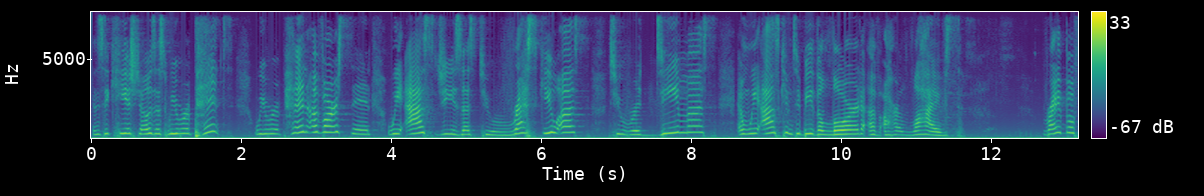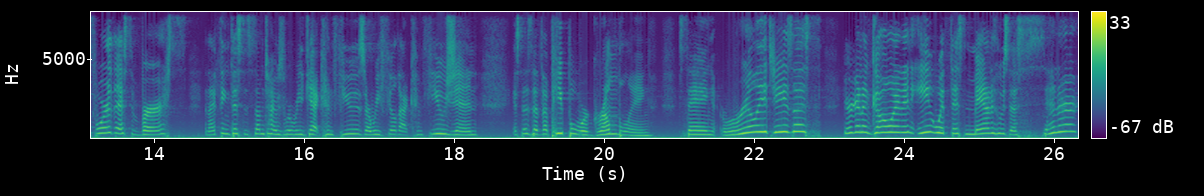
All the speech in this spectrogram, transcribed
And Zacchaeus shows us we repent. We repent of our sin. We ask Jesus to rescue us, to redeem us, and we ask Him to be the Lord of our lives. Right before this verse, and I think this is sometimes where we get confused or we feel that confusion, it says that the people were grumbling, saying, Really, Jesus? You're going to go in and eat with this man who's a sinner?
